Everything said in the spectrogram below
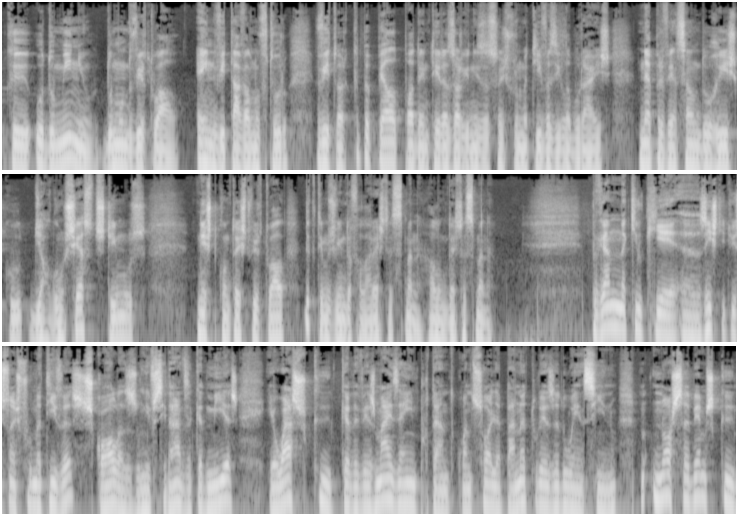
que o domínio do mundo virtual é inevitável no futuro, Vítor, que papel podem ter as organizações formativas e laborais na prevenção do risco de algum excesso de estímulos neste contexto virtual de que temos vindo a falar esta semana, ao longo desta semana? Pegando naquilo que é as instituições formativas, escolas, universidades, academias, eu acho que cada vez mais é importante, quando se olha para a natureza do ensino, nós sabemos que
